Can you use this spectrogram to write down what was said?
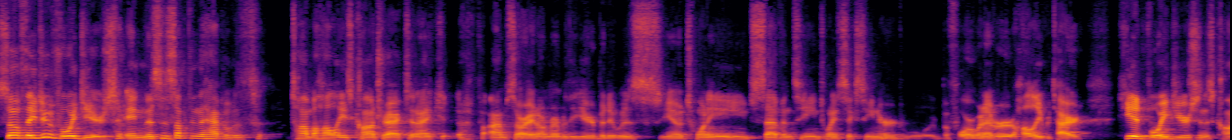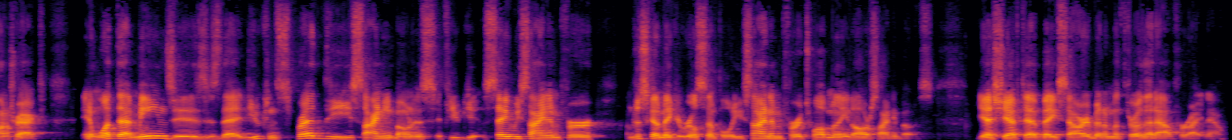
So if they do void years, and this is something that happened with Tamba Hali's contract, and I, I'm sorry, I don't remember the year, but it was you know 2017, 2016, or before, whenever Hali retired, he had void years in his contract, and what that means is is that you can spread the signing bonus if you get, say we sign him for. I'm just going to make it real simple. You sign him for a 12 million dollar signing bonus. Yes, you have to have base salary, but I'm going to throw that out for right now.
